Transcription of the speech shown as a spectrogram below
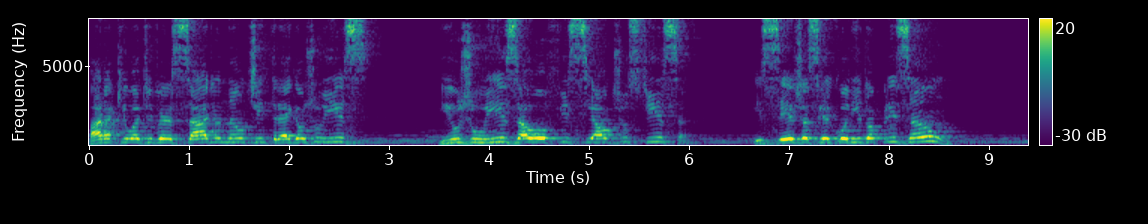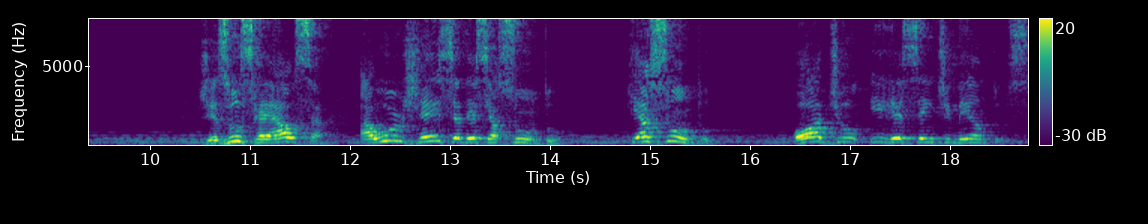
para que o adversário não te entregue ao juiz, e o juiz ao oficial de justiça e sejas recolhido à prisão. Jesus realça a urgência desse assunto. Que assunto? Ódio e ressentimentos.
